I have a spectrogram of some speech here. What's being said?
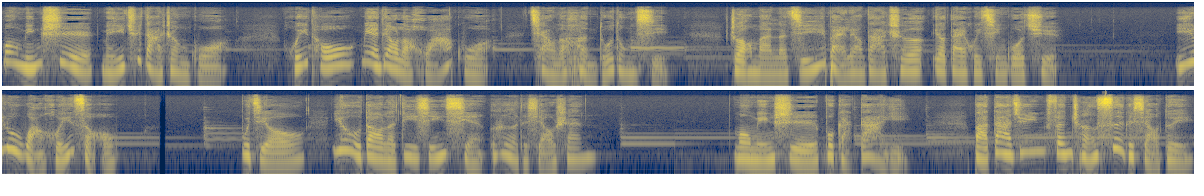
孟明视没去打郑国，回头灭掉了华国，抢了很多东西，装满了几百辆大车，要带回秦国去。一路往回走，不久又到了地形险恶的崤山。孟明视不敢大意，把大军分成四个小队，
